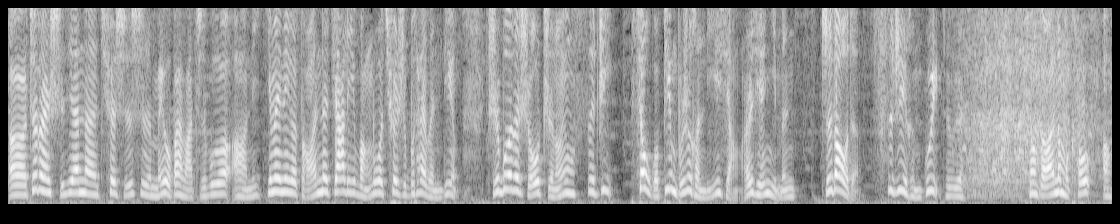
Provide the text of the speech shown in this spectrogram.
呃，这段时间呢，确实是没有办法直播啊。你因为那个早安的家里网络确实不太稳定，直播的时候只能用 4G，效果并不是很理想。而且你们知道的，4G 很贵，对不对？像早安那么抠啊。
